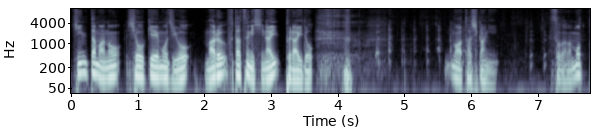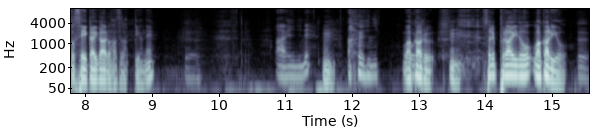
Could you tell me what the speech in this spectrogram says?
金玉の象形文字を丸2つにしないプライド。まあ確かに。そうだな。もっと正解があるはずだっていうね。安易にね。うん。安易に。わかる、うん、それプライドわかるよ。うん。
